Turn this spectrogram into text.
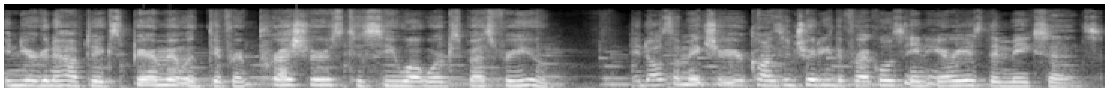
And you're gonna have to experiment with different pressures to see what works best for you. And also make sure you're concentrating the freckles in areas that make sense.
